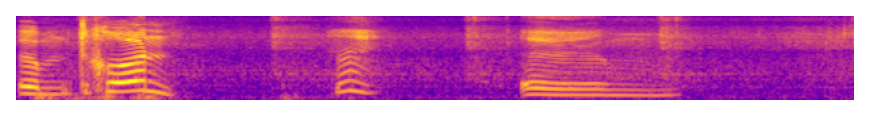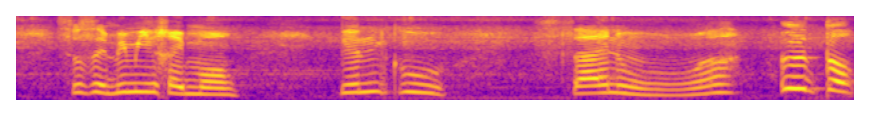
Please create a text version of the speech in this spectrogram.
เอิมทุกคนเฮ้ยเอิมสงสัยไม่มีใครมอง งั้นกูซ้ายหนูเออตก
